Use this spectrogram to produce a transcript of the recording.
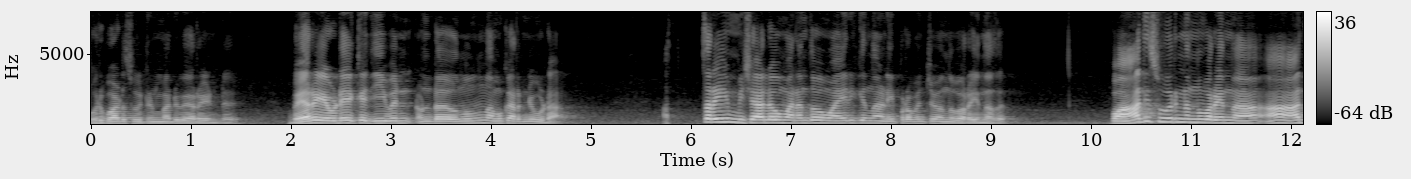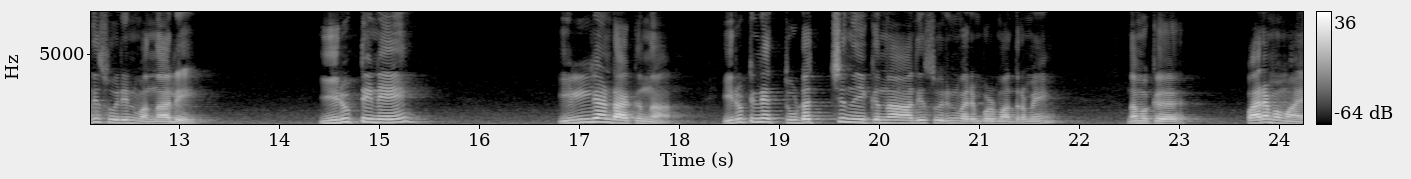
ഒരുപാട് സൂര്യന്മാർ വേറെയുണ്ട് വേറെ എവിടെയൊക്കെ ജീവൻ ഉണ്ട് എന്നൊന്നും നമുക്ക് അറിഞ്ഞുകൂടാ അത്രയും വിശാലവും അനന്തവുമായിരിക്കുന്നതാണ് ഈ പ്രപഞ്ചം എന്ന് പറയുന്നത്. അപ്പോൾ ആദിസൂര്യൻ എന്ന് പറയുന്ന ആ ആദിസൂര്യൻ വന്നാലേ ഇരുട്ടിനെ ഇല്ലാണ്ടാക്കുന്ന ഇരുട്ടിനെ തുടച്ചു നീക്കുന്ന ആദിസൂര്യൻ വരുമ്പോൾ മാത്രമേ നമുക്ക് പരമമായ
